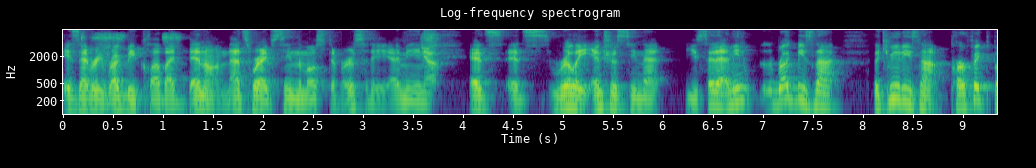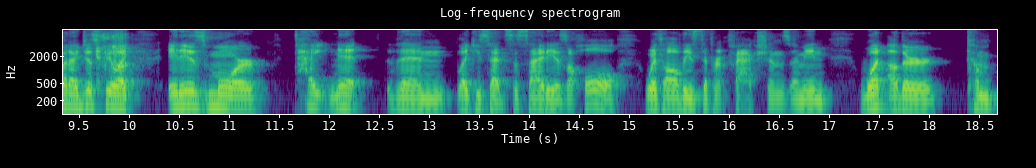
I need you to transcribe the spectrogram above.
is every rugby club I've been on. That's where I've seen the most diversity. I mean, yeah. it's it's really interesting that you say that. I mean, rugby's not the community's not perfect, but I just feel like it is more tight knit than like you said society as a whole with all these different factions i mean what other com-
